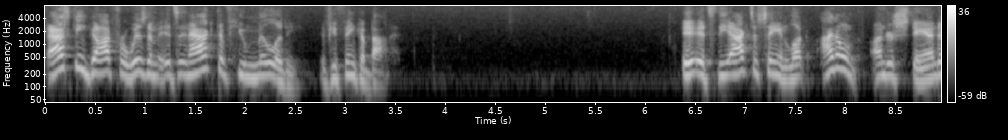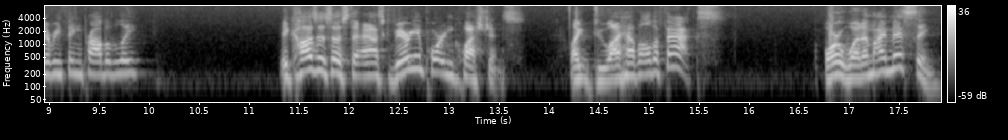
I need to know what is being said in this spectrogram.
asking God for wisdom, it's an act of humility, if you think about it. It's the act of saying, Look, I don't understand everything probably. It causes us to ask very important questions like, Do I have all the facts? Or what am I missing?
